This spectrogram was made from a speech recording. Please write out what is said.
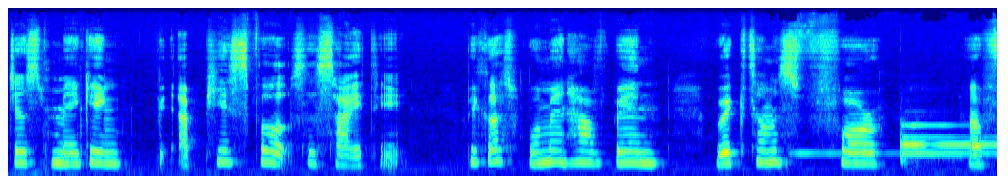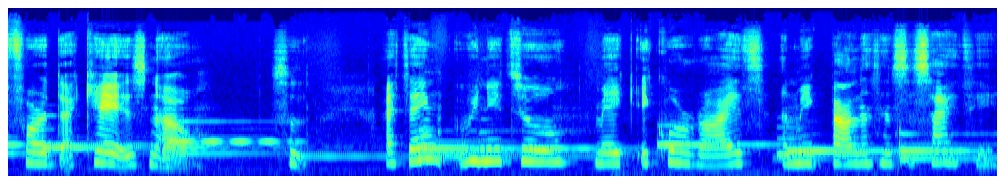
just making a peaceful society because women have been victims for uh, for decades now. So I think we need to make equal rights and make balance in society.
